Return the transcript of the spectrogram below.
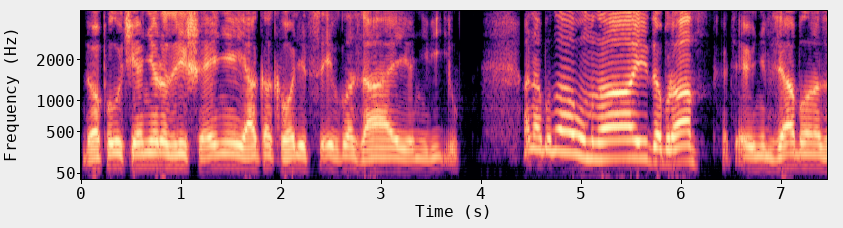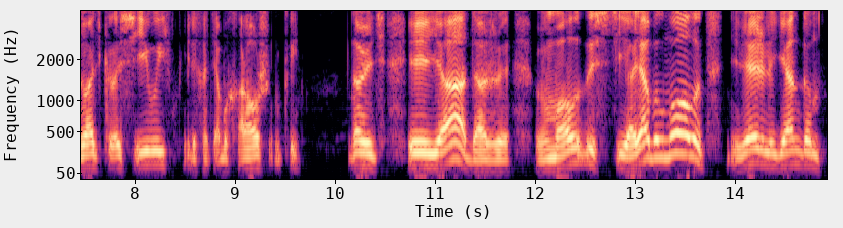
До получения разрешения я, как водится, и в глаза ее не видел. Она была умна и добра, хотя ее нельзя было назвать красивой или хотя бы хорошенькой. Но ведь и я даже в молодости, а я был молод, не веря легендам,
